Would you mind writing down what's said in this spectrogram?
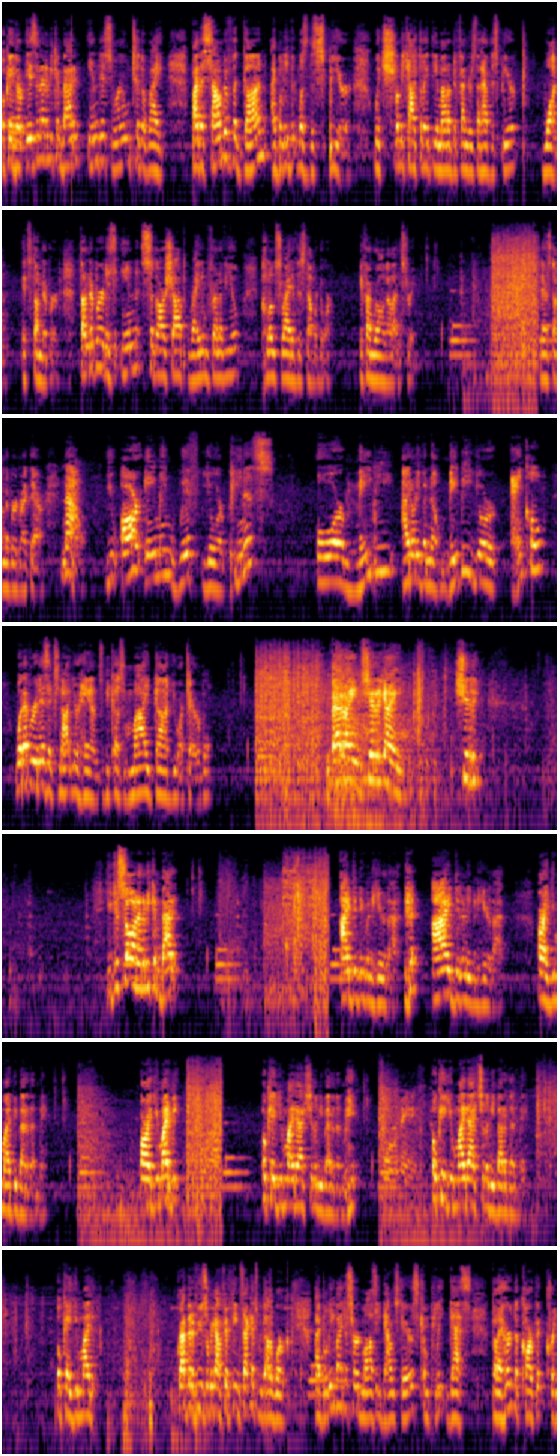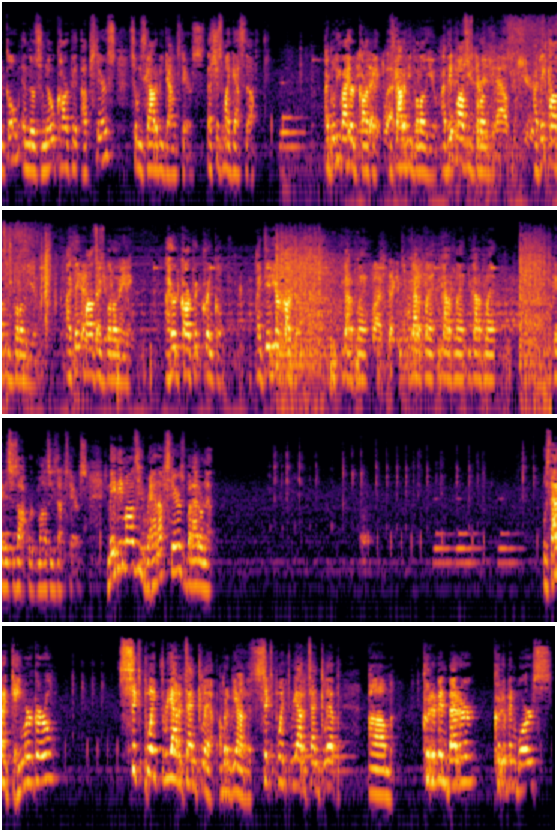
Okay, there is an enemy combatant in this room to the right. By the sound of the gun, I believe it was the spear, which, let me calculate the amount of defenders that have the spear. One. It's Thunderbird. Thunderbird is in Cigar Shop right in front of you, close right of this double door. If I'm wrong, I'll end stream. There's Thunderbird right there. Now, you are aiming with your penis, or maybe, I don't even know, maybe your ankle? Whatever it is, it's not your hands, because my god, you are terrible. Bad aim, shit it again. Shit. You just saw an enemy combatant. I didn't even hear that. I didn't even hear that. Alright, you might be better than me. Alright, you might be... Okay, you might actually be better than me. Okay, you might actually be better than me. Okay, you might. Grab the defuser. We got 15 seconds. We gotta work. I believe I just heard Mozzie downstairs. Complete guess. But I heard the carpet crinkle, and there's no carpet upstairs, so he's gotta be downstairs. That's just my guess, though. I believe I heard carpet. He's gotta be below you. I think Mozzie's below you. I think Mozzie's below you. I think Mozzie's below you. I heard carpet crinkle. I did hear carpet. You gotta plant. Five seconds You gotta plant. You gotta plant. You gotta plant. Okay, this is awkward. Mozzie's upstairs. Maybe Mozzie ran upstairs, but I don't know. Was that a gamer girl? 6.3 out of 10 clip. I'm gonna be honest. 6.3 out of 10 clip. Um, could have been better. Could have been worse.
